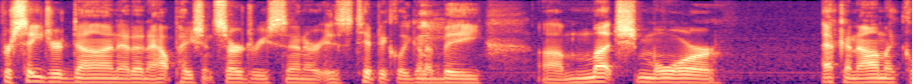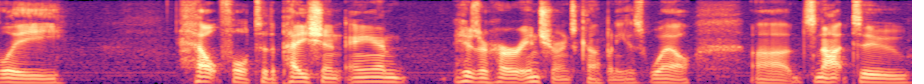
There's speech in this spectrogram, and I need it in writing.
procedure done at an outpatient surgery center is typically going to be uh, much more economically helpful to the patient and his or her insurance company as well. Uh, it's not to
